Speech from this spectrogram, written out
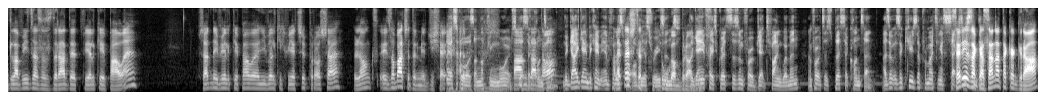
dla widza za zdradę wielkiej pałę? Żadnej wielkiej pały ani wielkich mieczy, proszę. Long... y, Zobaczę ten miecz dzisiaj. scores more explicit content. The Guy game became infamous for obvious reasons. The game faced criticism for objectifying women and for its explicit content, as it was accused of promoting a sexist Serio zakazana taka gra,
